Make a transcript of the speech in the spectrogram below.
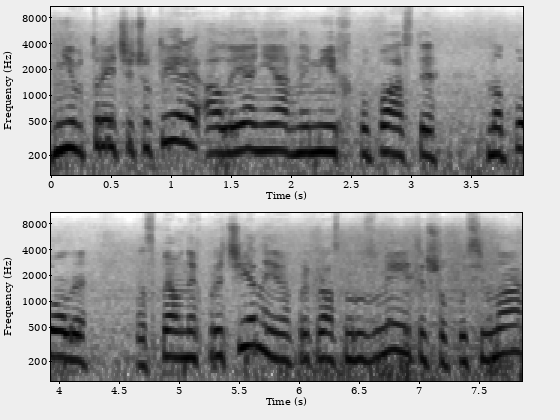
днів 3 чи 4, але я ніяк не міг попасти на поле з певних причин. І ви прекрасно розумієте, що посівна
